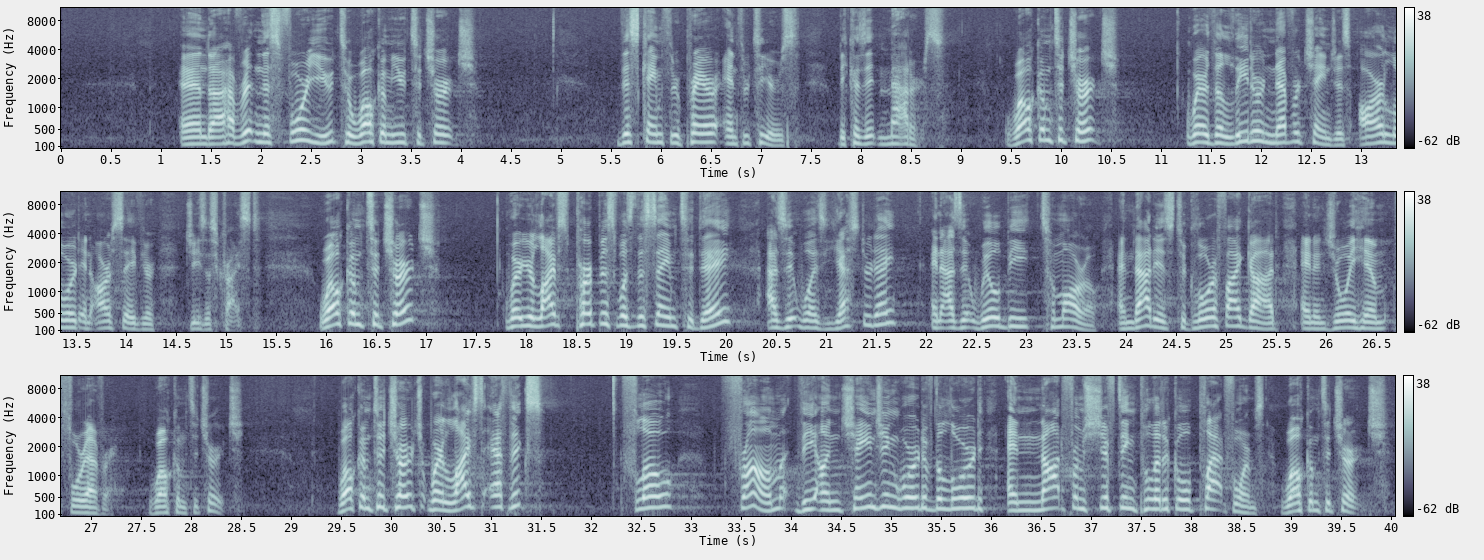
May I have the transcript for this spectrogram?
And I have written this for you to welcome you to church. This came through prayer and through tears because it matters. Welcome to church where the leader never changes, our Lord and our Savior, Jesus Christ. Welcome to church where your life's purpose was the same today as it was yesterday and as it will be tomorrow, and that is to glorify God and enjoy Him forever. Welcome to church. Welcome to church where life's ethics flow from the unchanging word of the Lord and not from shifting political platforms. Welcome to church.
